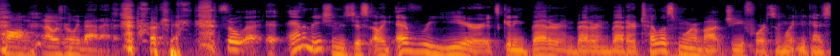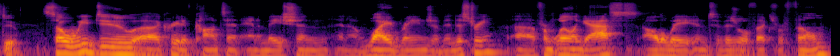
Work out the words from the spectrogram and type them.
Pong, and I was really bad at it. okay. So uh, animation is just like every year it's getting better and better and better. Tell us more about gForce and what you guys do. So we do uh, creative content animation in a wide range of industry, uh, from oil and gas all the way into visual effects for film,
